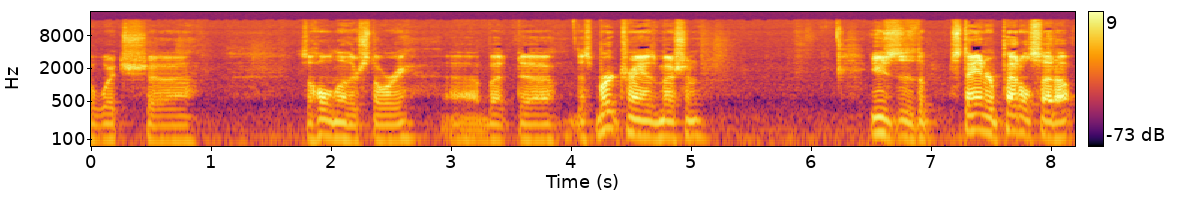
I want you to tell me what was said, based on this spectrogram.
which is a whole nother story. but this Bert transmission uses the standard pedal setup,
